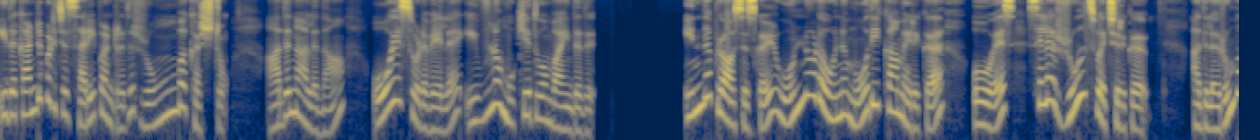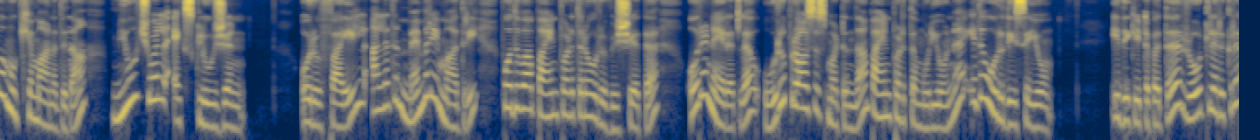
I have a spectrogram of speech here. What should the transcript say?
இத கண்டுபிடிச்சு சரி பண்றது ரொம்ப கஷ்டம். அதனால தான் ஓஎஸோட வேலை இவ்ளோ முக்கியத்துவம் வாய்ந்தது. இந்த ப்ராசஸ்கள் ஒன்னோட ஒன்னு மோதிக்காம இருக்க ஓஎஸ் சில ரூல்ஸ் வச்சிருக்கு. அதுல ரொம்ப முக்கியமானது தான் மியூச்சுவல் எக்ஸ்க்ளூஷன் ஒரு ஃபைல் அல்லது மெமரி மாதிரி பொதுவா பயன்படுத்துற ஒரு விஷயத்த ஒரு நேரத்துல ஒரு ப்ராசஸ் மட்டும்தான் பயன்படுத்த முடியும்னு இதை உறுதி செய்யும். இது கிட்டத்தட்ட ரோட்ல இருக்கிற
